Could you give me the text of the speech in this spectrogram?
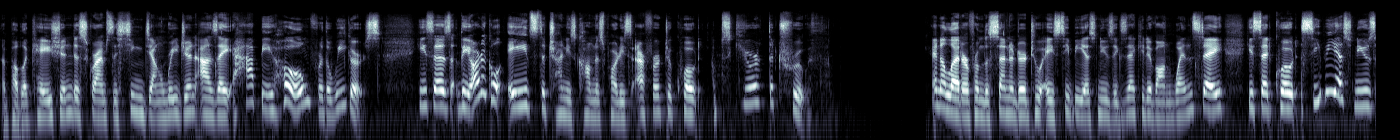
The publication describes the Xinjiang region as a happy home for the Uyghurs. He says the article aids the Chinese Communist Party's effort to, quote, obscure the truth. In a letter from the senator to a CBS News executive on Wednesday, he said, quote, CBS News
